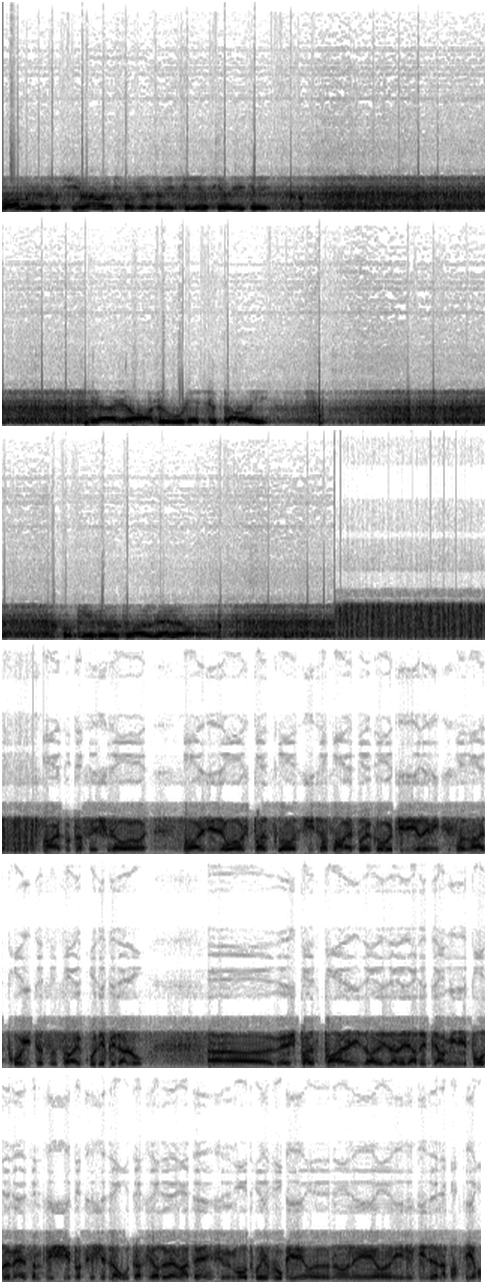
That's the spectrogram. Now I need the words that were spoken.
moi, mais le chose je vous laisse parler. Ok, ben retour en gel, alors. Ouais, tout à fait, je suis là, ouais, ouais. Ouais, je disais, ouais, je pense que si ça s'arrête, ouais, comme tu dis, Rémi, si ça s'arrête trop vite, ce sera un coup d'épée dans. Euh, mais je pense pas, ils, avaient l'air déterminés pour demain, ça me fait chier parce que j'ai de la route à faire demain matin, je vais me retrouver bloqué, euh, on est on une dizaine à partir.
